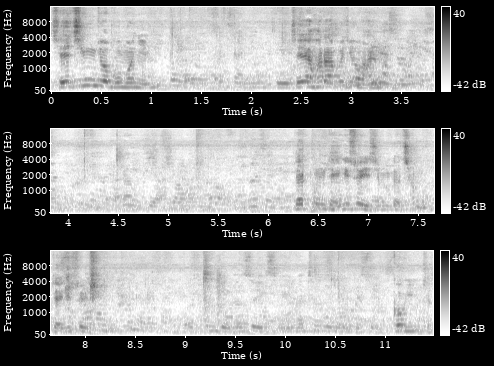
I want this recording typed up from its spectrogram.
제 징조 부모님, 제제 할아버지와 할머니, 백궁 대기소에 있습니까? 천국 대기소에 있습니까? 거기 있죠.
